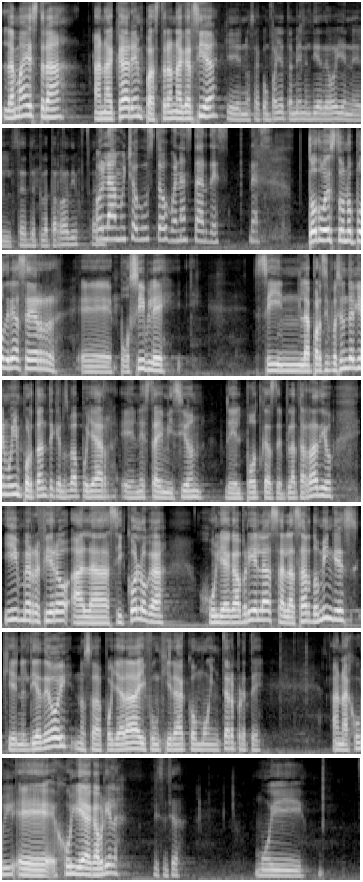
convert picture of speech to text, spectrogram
la maestra Ana Karen Pastrana García, que nos acompaña también el día de hoy en el set de Plata Radio. Hola, mucho gusto, buenas tardes. Gracias. Todo esto no podría ser posible sin la participación de alguien muy importante que nos va a apoyar en esta emisión del podcast de Plata Radio. Y me refiero a la psicóloga Julia Gabriela Salazar Domínguez, quien el día de hoy nos apoyará y fungirá como intérprete. Ana eh, Julia Gabriela, licenciada. Muy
